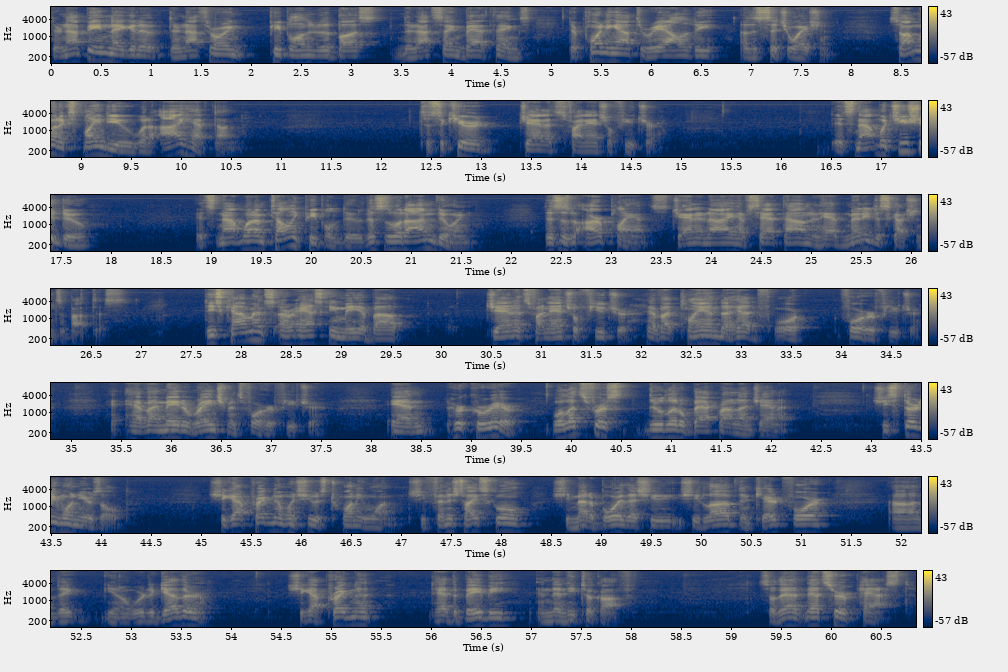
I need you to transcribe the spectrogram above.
They're not being negative, they're not throwing people under the bus, they're not saying bad things. They're pointing out the reality of the situation. So I'm going to explain to you what I have done to secure Janet's financial future. It's not what you should do. It's not what I'm telling people to do. This is what I'm doing. This is our plans. Janet and I have sat down and had many discussions about this. These comments are asking me about Janet's financial future. Have I planned ahead for, for her future? Have I made arrangements for her future? And her career. Well, let's first do a little background on Janet. She's 31 years old. She got pregnant when she was 21. She finished high school. She met a boy that she, she loved and cared for. Uh, they, you know, were together. She got pregnant, had the baby, and then he took off. So that, that's her past.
